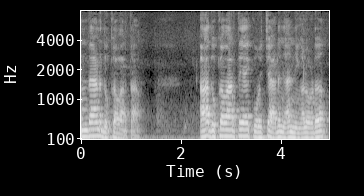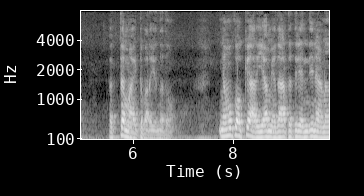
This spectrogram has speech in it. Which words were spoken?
എന്താണ് ദുഃഖവാർത്ത? ആ ദുഃഖവാർത്തയെക്കുറിച്ചാണ് ഞാൻ നിങ്ങളോട് വ്യക്തമായിട്ട് പറയുന്നത്. നമുക്കൊക്കെ അറിയാം യഥാർത്ഥത്തിൽ എന്തിനാണ്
